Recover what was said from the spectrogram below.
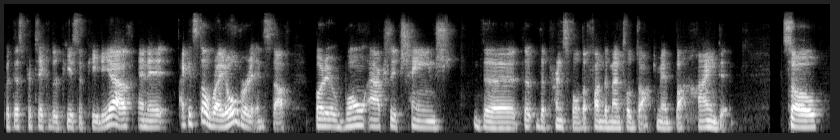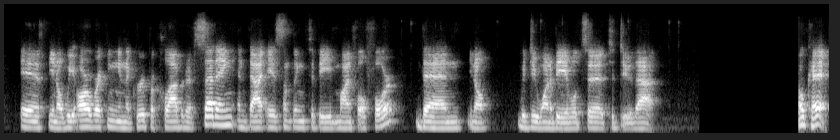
with this particular piece of PDF, and it I can still write over it and stuff, but it won't actually change the, the the principle, the fundamental document behind it. So if you know we are working in a group or collaborative setting, and that is something to be mindful for, then you know we do want to be able to to do that. Okay,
